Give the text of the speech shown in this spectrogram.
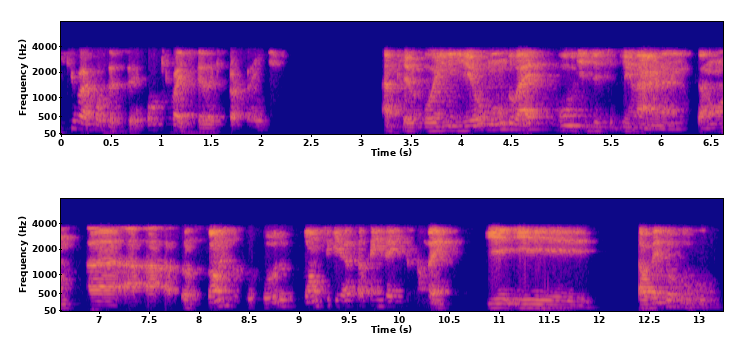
o que vai acontecer? Como que vai ser daqui para frente? É hoje em dia o mundo é multidisciplinar, né? Então, a, a, as profissões do futuro vão seguir essa tendência também. E, e talvez o, o,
